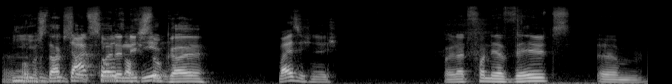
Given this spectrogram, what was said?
Warum ist Dark Dark Souls 2 denn nicht so geil? Weiß ich nicht. Weil das von der Welt ähm,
